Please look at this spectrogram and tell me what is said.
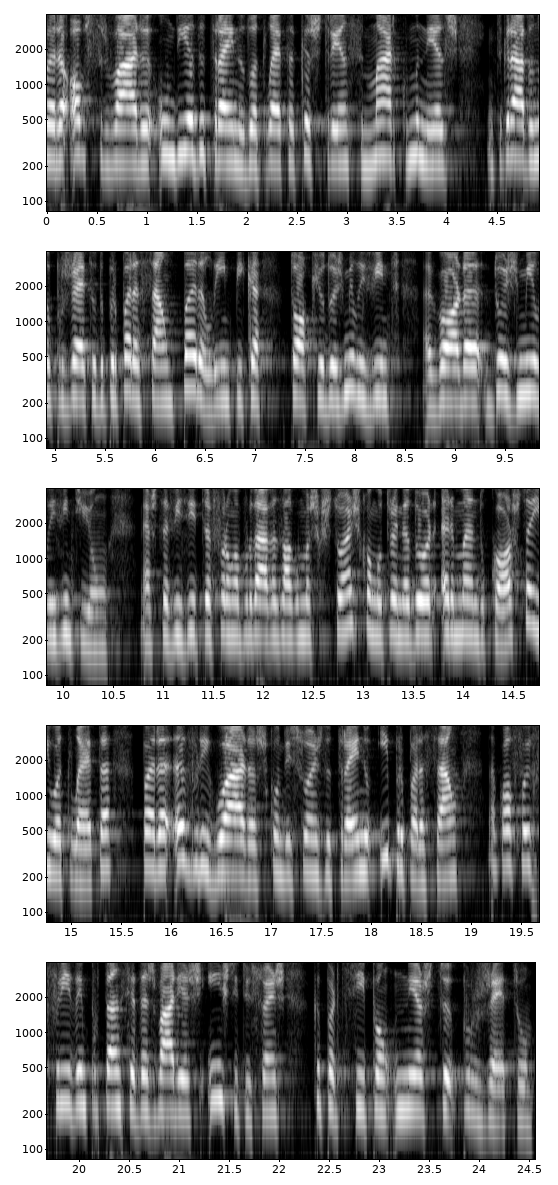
para observar um dia de treino do atleta castrense Marco Menezes, integrado no projeto de preparação paralímpica Tóquio 2020, agora 2021. Nesta visita foram abordadas algumas questões com o treinador Armando Costa e o atleta para averiguar as condições de treino e preparação, na qual foi referida a importância das várias instituições que participam neste projeto.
